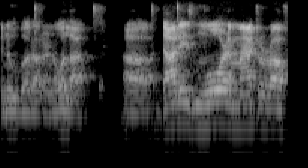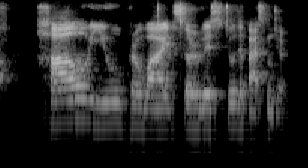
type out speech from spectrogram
an Uber or an Ola. that is more a matter of how you provide service to the passenger.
